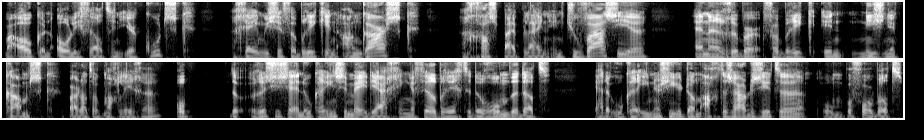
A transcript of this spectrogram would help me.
maar ook een olieveld in Irkutsk, een chemische fabriek in Angarsk, een gaspijplijn in Tjuvasië en een rubberfabriek in Nizhnekamsk, waar dat ook mag liggen. Op de Russische en Oekraïnse media gingen veel berichten de ronde dat ja, de Oekraïners hier dan achter zouden zitten om bijvoorbeeld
